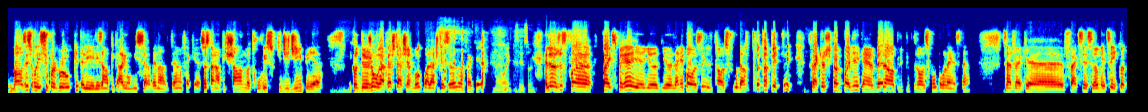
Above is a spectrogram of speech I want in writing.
basés sur les supergroups qui étaient les, les amplis qu'Iomi servait dans le temps. Fait que ça, c'est un ampli que Sean m'a trouvé sur Kijiji. Puis euh, écoute, deux jours après, j'étais à Sherbrooke pour aller acheter ça. Là, fait que, Ben oui, c'est sûr. et là, juste pour faire, faire exprès, a, a- l'année passée, le transfo dans pas pété. Fait que je suis comme pogné avec un bel ampli puis de transfo pour l'instant. Ça fait que, euh, fait que c'est ça. Mais tu sais, écoute,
